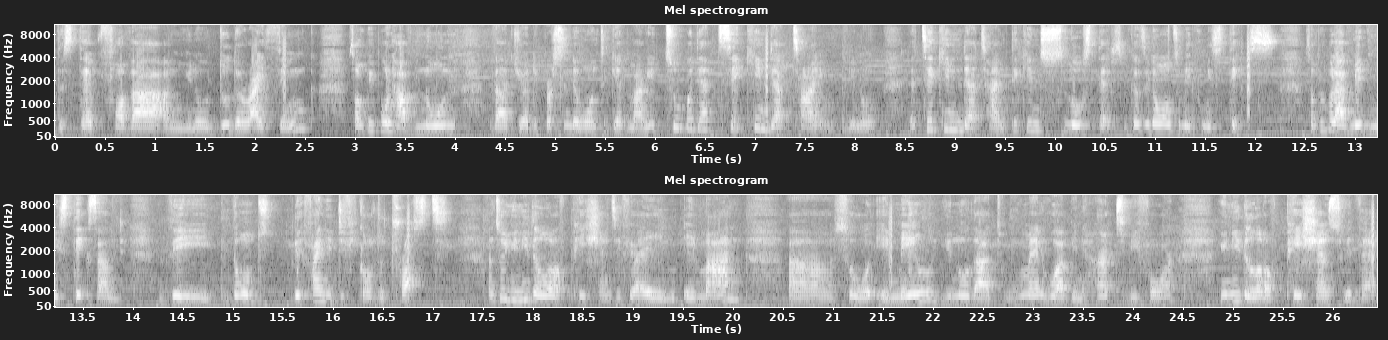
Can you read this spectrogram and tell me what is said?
the step further and you know do the right thing. Some people have known that you are the person they want to get married to but they're taking their time you know. They're taking their time taking slow steps because they don't want to make mistakes. Some people have made mistakes and they don't they find it difficult to trust and so you need a lot of patience. If you're a, a man uh, so a male you know that women who have been hurt before you need a lot of patience with them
